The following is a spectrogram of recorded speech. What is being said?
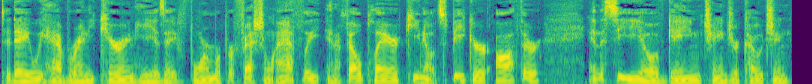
Today we have Rennie Curran. He is a former professional athlete, NFL player, keynote speaker, author, and the CEO of Game Changer Coaching.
